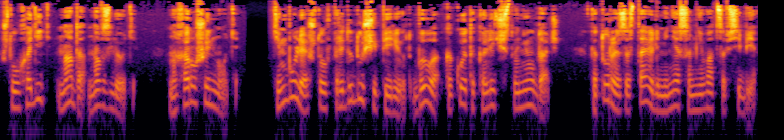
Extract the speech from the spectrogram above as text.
что уходить надо на взлете, на хорошей ноте. Тем более, что в предыдущий период было какое-то количество неудач, которые заставили меня сомневаться в себе.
